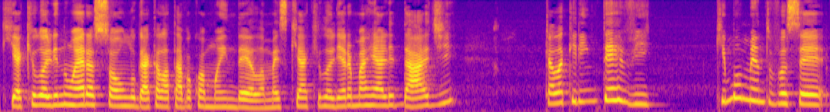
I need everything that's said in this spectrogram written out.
Que aquilo ali não era só um lugar que ela estava com a mãe dela, mas que aquilo ali era uma realidade que ela queria intervir. Que momento você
